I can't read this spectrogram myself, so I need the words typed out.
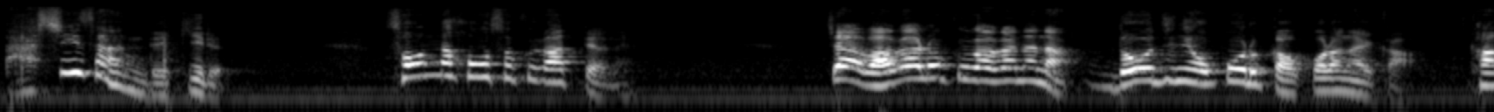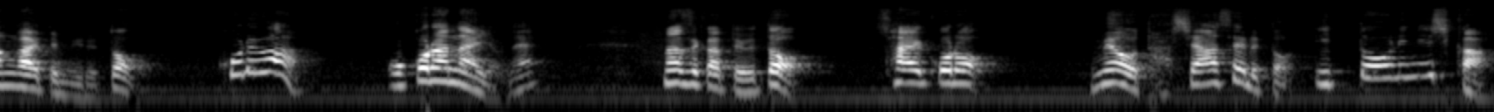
足し算できるそんな法則があったよね。じゃあ和が6和が7同時に起こるか起こらないか考えてみるとこれは起こらないよね。なぜかというとサイコロ目を足し合わせると1通りにしか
